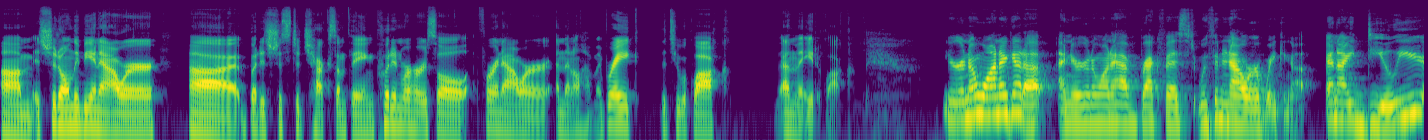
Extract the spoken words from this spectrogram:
Um, it should only be an hour, uh, but it's just to check something, put in rehearsal for an hour, and then I'll have my break, the two o'clock, and the eight o'clock. You're going to want to get up and you're going to want to have breakfast within an hour of waking up and ideally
